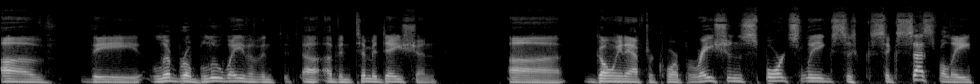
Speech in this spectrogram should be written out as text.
of the liberal blue wave of uh, of intimidation uh, going after corporations, sports leagues su- successfully,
